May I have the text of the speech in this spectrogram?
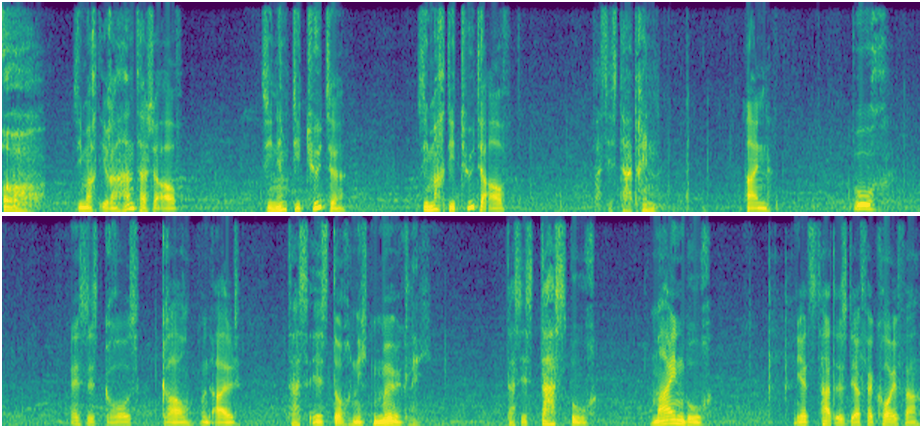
Oh, sie macht ihre Handtasche auf. Sie nimmt die Tüte. Sie macht die Tüte auf. Was ist da drin? Ein Buch. Es ist groß, grau und alt. Das ist doch nicht möglich. Das ist das Buch. Mein Buch. Jetzt hat es der Verkäufer.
